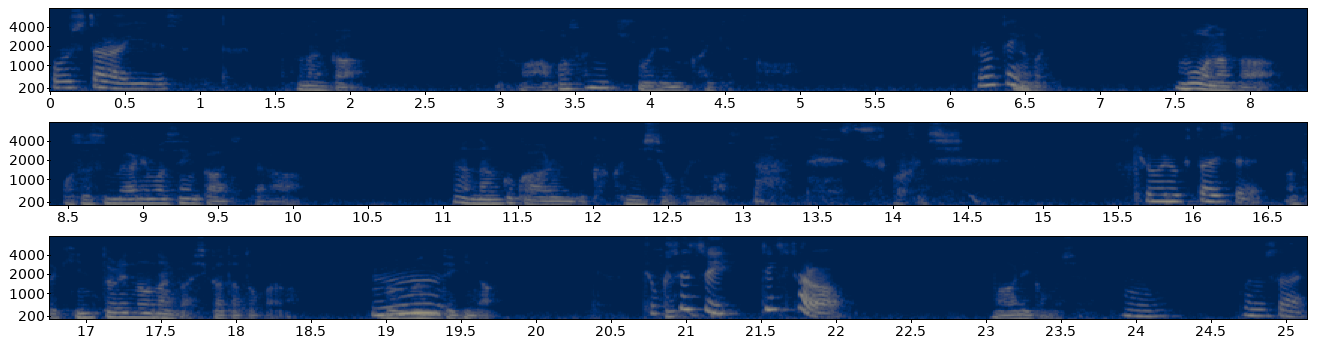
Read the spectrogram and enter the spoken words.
こうしたらいいですみたいな。あとなんかまあアボさんに聞けば全部解決か。プロテイン。もうなんかおすすめありませんかって言ったらなんか何個かあるんで確認して送ります。あねすごい。協力体制。あと筋トレのなんか仕方とかう部分ん的な直接行ってきたら？まあありかもしれないうん。この際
